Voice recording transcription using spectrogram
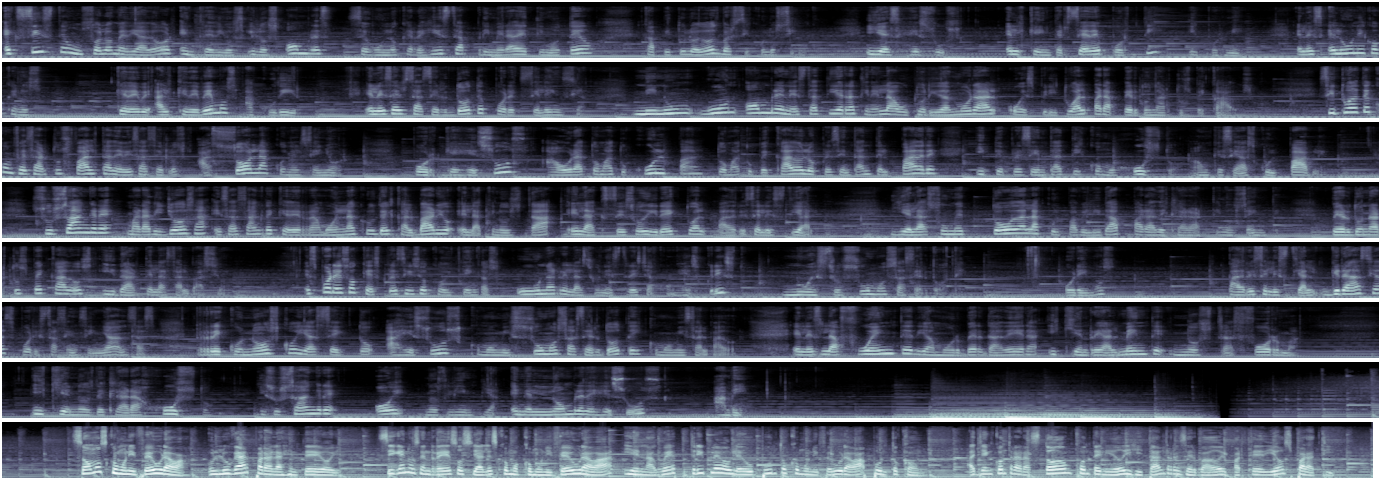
Existe un solo mediador entre Dios y los hombres, según lo que registra Primera de Timoteo, capítulo 2, versículo 5, y es Jesús, el que intercede por ti y por mí. Él es el único que nos, que debe, al que debemos acudir. Él es el sacerdote por excelencia. Ningún hombre en esta tierra tiene la autoridad moral o espiritual para perdonar tus pecados. Si tú has de confesar tus faltas, debes hacerlos a sola con el Señor, porque Jesús ahora toma tu culpa, toma tu pecado, lo presenta ante el Padre y te presenta a ti como justo, aunque seas culpable. Su sangre maravillosa, esa sangre que derramó en la cruz del Calvario, es la que nos da el acceso directo al Padre Celestial. Y Él asume toda la culpabilidad para declararte inocente, perdonar tus pecados y darte la salvación. Es por eso que es preciso que hoy tengas una relación estrecha con Jesucristo, nuestro sumo sacerdote. Oremos. Padre Celestial, gracias por estas enseñanzas. Reconozco y acepto a Jesús como mi sumo sacerdote y como mi Salvador. Él es la fuente de amor verdadera y quien realmente nos transforma y quien nos declara justo. Y su sangre hoy nos limpia. En el nombre de Jesús. Amén. Somos Comunife Urabá, un lugar para la gente de hoy. Síguenos en redes sociales como Comunife Urabá y en la web www.comunifeurabá.com. Allí encontrarás todo un contenido digital reservado de parte de Dios para ti.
